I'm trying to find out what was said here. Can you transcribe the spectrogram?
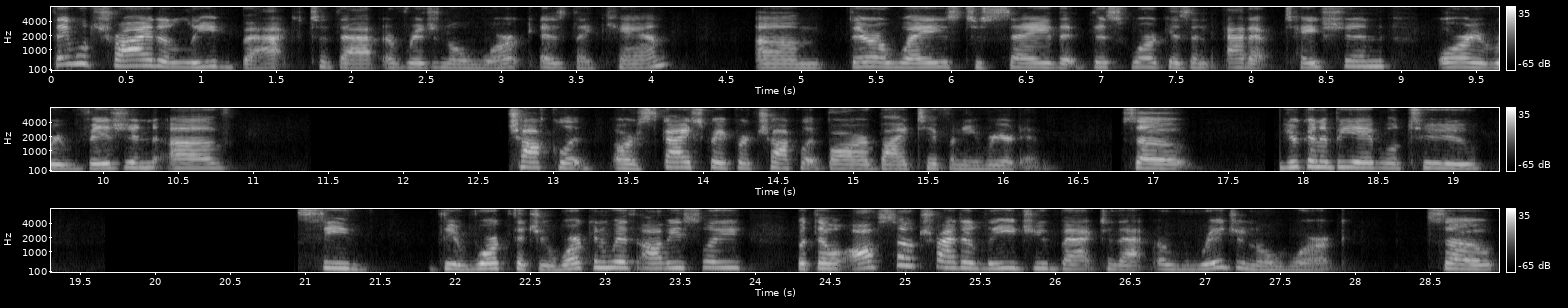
they will try to lead back to that original work as they can. Um, there are ways to say that this work is an adaptation or a revision of chocolate or skyscraper chocolate bar by Tiffany Reardon. So you're going to be able to see the work that you're working with, obviously, but they'll also try to lead you back to that original work. So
